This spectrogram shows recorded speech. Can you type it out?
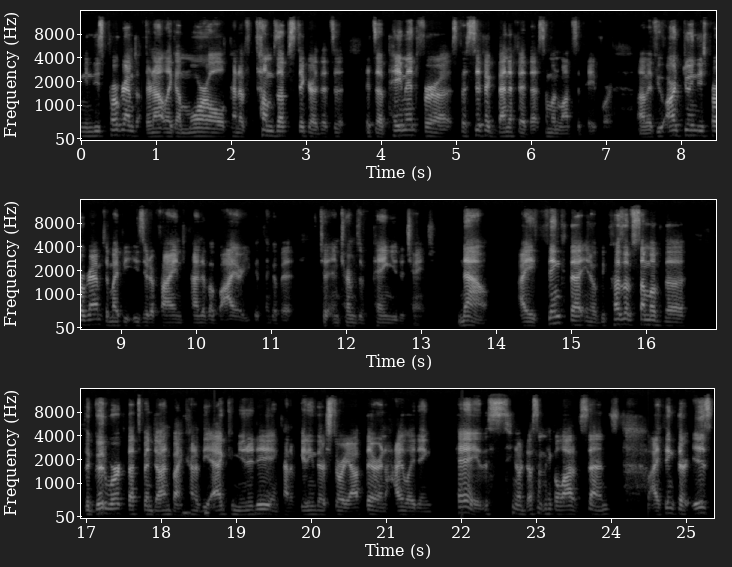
I mean these programs they're not like a moral kind of thumbs up sticker that's a it's a payment for a specific benefit that someone wants to pay for. Um, if you aren't doing these programs it might be easier to find kind of a buyer you could think of it to, in terms of paying you to change now, I think that, you know, because of some of the the good work that's been done by kind of the ag community and kind of getting their story out there and highlighting, hey, this, you know, doesn't make a lot of sense. I think there is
